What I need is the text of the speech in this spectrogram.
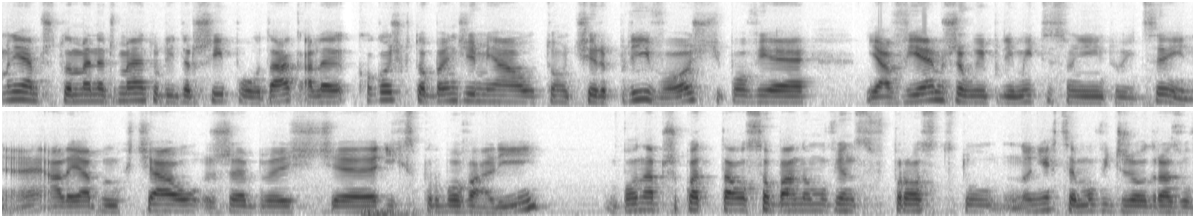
nie wiem, czy to managementu, leadershipu, tak, ale kogoś, kto będzie miał tą cierpliwość i powie, ja wiem, że whip limity są nieintuicyjne, ale ja bym chciał, żebyście ich spróbowali, bo na przykład ta osoba, no mówiąc wprost, tu, no nie chcę mówić, że od razu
